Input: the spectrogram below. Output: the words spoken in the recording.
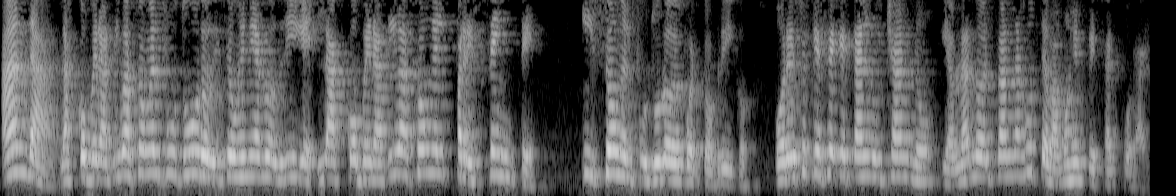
Anda, las cooperativas son el futuro, dice Eugenia Rodríguez. Las cooperativas son el presente y son el futuro de Puerto Rico. Por eso es que sé que están luchando y hablando del plan de ajuste, vamos a empezar por ahí.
